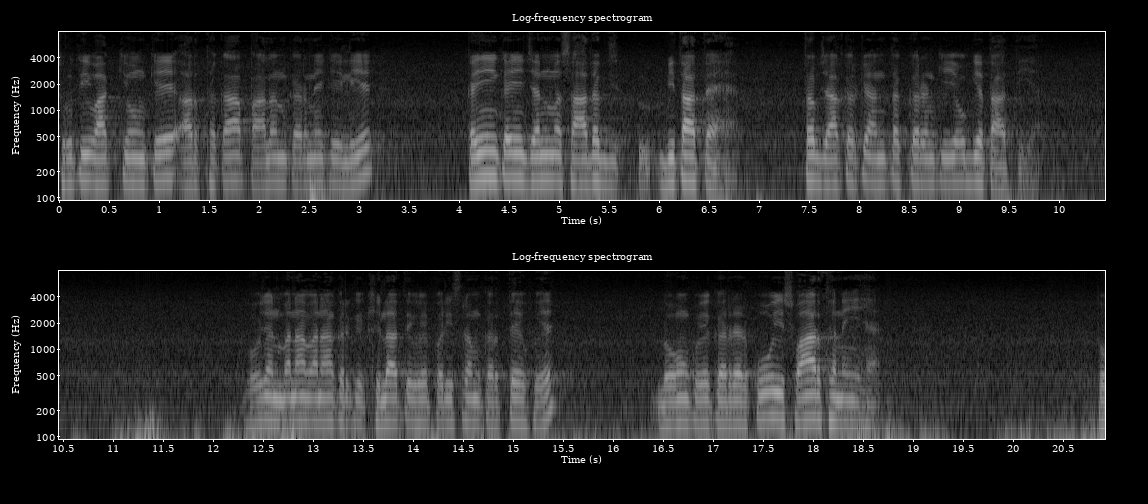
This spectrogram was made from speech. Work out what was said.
श्रुति वाक्यों के अर्थ का पालन करने के लिए कई कई जन्म साधक बिताते हैं, तब जाकर के अंतकरण की योग्यता आती है। भोजन बना बना करके खिलाते हुए, परिश्रम करते हुए लोगों को ये कर रहे कोई स्वार्थ नहीं है। तो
